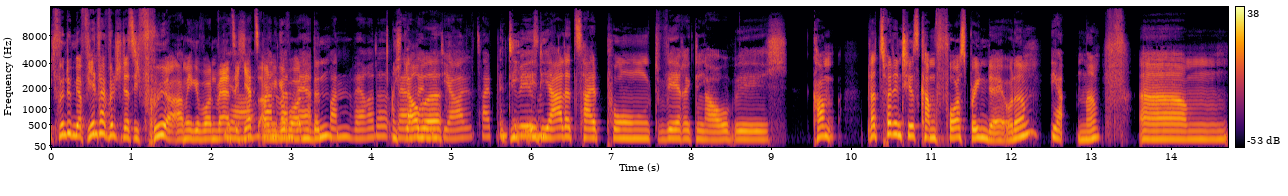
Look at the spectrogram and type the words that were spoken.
Ich würde mir auf jeden Fall wünschen, dass ich früher Army geworden wäre, als ich jetzt Army wann, geworden wann wär, bin. Wann wäre das? Ich glaube, Idealzeitpunkt Die gewesen? ideale Zeitpunkt wäre, glaube ich, komm, Blood, Sweat and Tears kam vor Spring Day, oder? Ja. Ne? Ähm,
